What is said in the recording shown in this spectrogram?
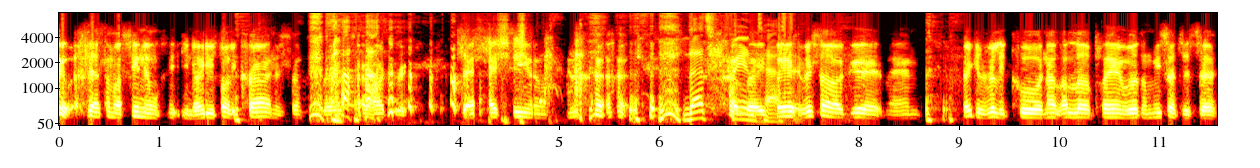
last time I seen him, you know, he was probably crying or something. So it's kind of awkward. I see him. That's fantastic. But it's all good, man. Baker's really cool, and I, I, love playing with him. He's such a, a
